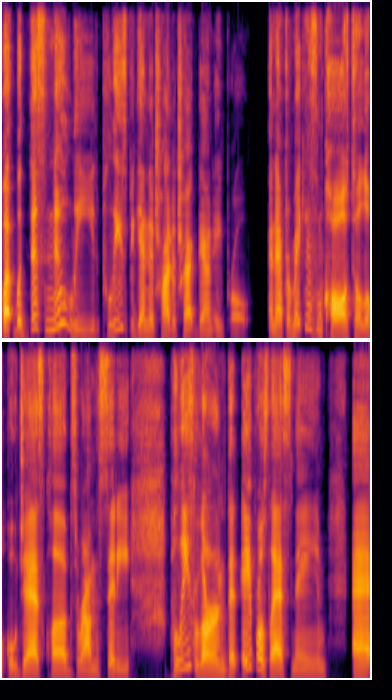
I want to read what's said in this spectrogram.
But with this new lead, police began to try to track down April. And after making some calls to local jazz clubs around the city, police learned that April's last name uh,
